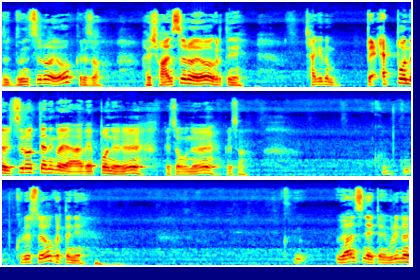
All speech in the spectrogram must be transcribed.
눈, 눈 쓸어요? 그래서 아니 저 안 쓸어요. 그랬더니 자기는 몇 번을 쓸었다는 거야. 몇 번을. 그래서 오늘 그래서 그, 그, 랬어요 그랬더니 왜 안 쓰냐 했더니 우리는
